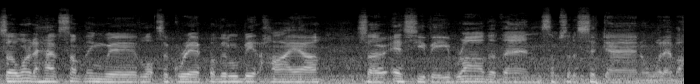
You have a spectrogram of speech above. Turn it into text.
So I wanted to have something with lots of grip, a little bit higher, so SUV rather than some sort of sedan or whatever.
